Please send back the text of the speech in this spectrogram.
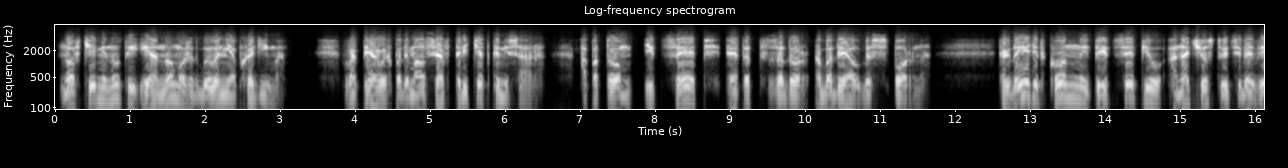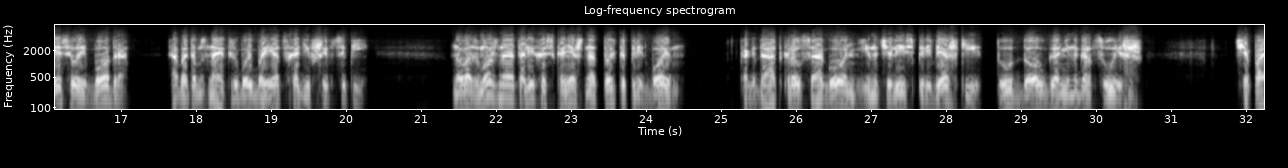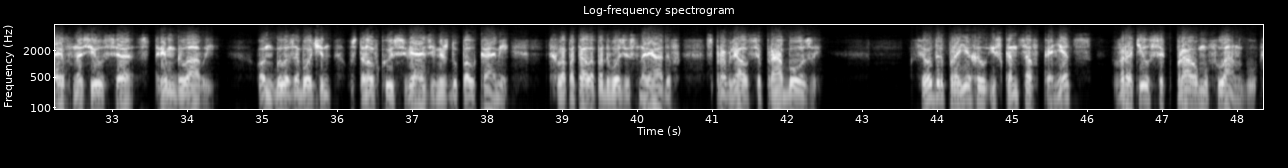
но в те минуты и оно, может, было необходимо. Во-первых, подымался авторитет комиссара, а потом и цепь этот задор ободрял бесспорно. Когда едет конный перед цепью, она чувствует себя весело и бодро. Об этом знает любой боец, ходивший в цепи. Но, возможно, эта лихость, конечно, только перед боем. Когда открылся огонь и начались перебежки, тут долго не нагорцуешь. Чапаев носился стремглавый. Он был озабочен установкой связи между полками, хлопотал о подвозе снарядов, справлялся про обозы. Федор проехал из конца в конец, воротился к правому флангу,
